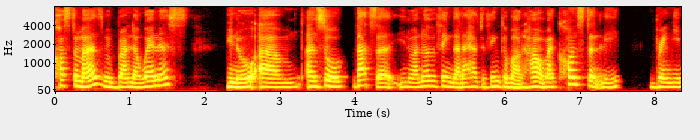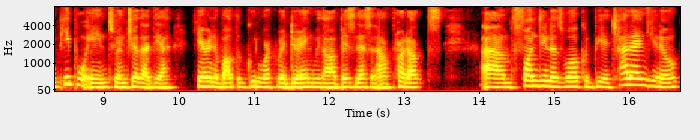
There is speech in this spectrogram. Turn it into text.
customers with brand awareness, you know. Um, and so that's a, you know, another thing that I have to think about. How am I constantly bringing people in to ensure that they're hearing about the good work we're doing with our business and our products um, funding as well could be a challenge, you know,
